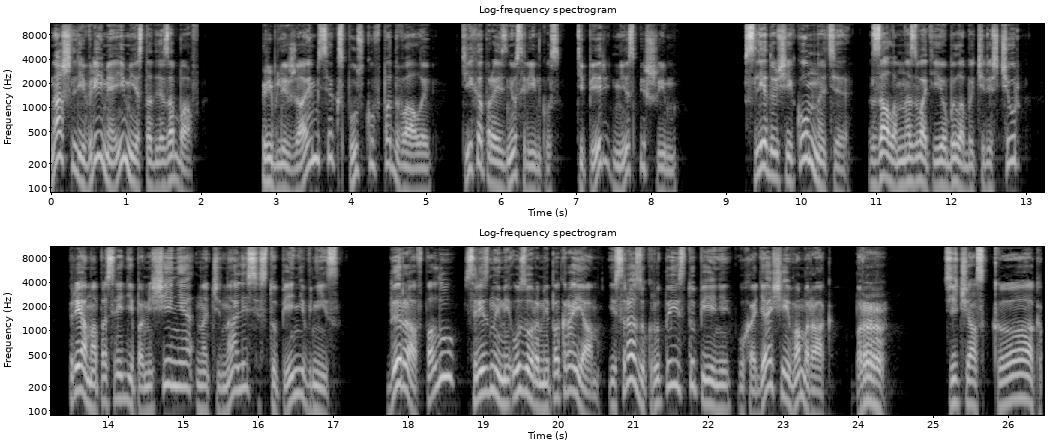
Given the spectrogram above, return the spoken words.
Нашли время и место для забав. «Приближаемся к спуску в подвалы», – тихо произнес Ринкус. «Теперь не спешим». В следующей комнате, залом назвать ее было бы чересчур, прямо посреди помещения начинались ступени вниз. Дыра в полу с резными узорами по краям и сразу крутые ступени, уходящие во мрак. Бррр! Сейчас как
